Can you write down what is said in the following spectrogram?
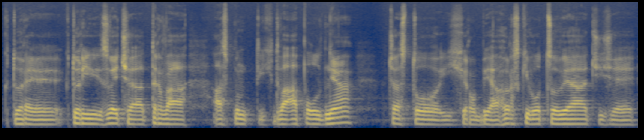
ktoré, ktorý zväčša trvá aspoň tých 2,5 dňa. Často ich robia horskí vodcovia, čiže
